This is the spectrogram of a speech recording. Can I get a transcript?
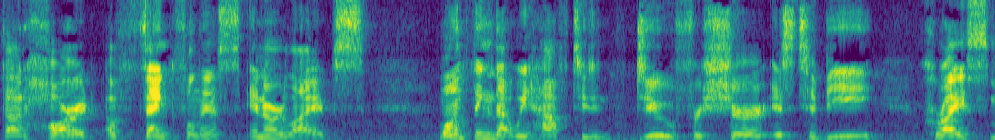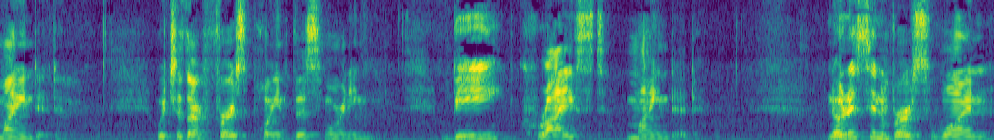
that heart of thankfulness in our lives, one thing that we have to do for sure is to be Christ minded, which is our first point this morning. Be Christ minded. Notice in verse 1,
